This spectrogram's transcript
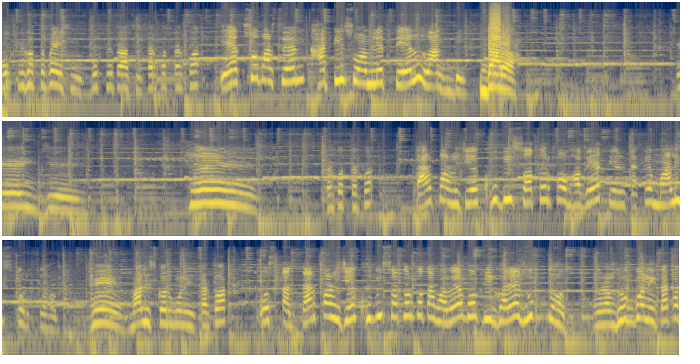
বকরি ঘর তো পেয়েছি বকরি তো আছে তারপর তারপর? একশো পার্সেন্ট খাঁটি সোয়ামিলের তেল লাগবে। দাঁড়া। এই যে। হ্যাঁ। তারপর তারপর? তারপর হচ্ছে খুবই সতর্ক ভাবে তেলটাকে মালিশ করতে হবে। হ্যাঁ মালিশ করব নি তারপর? ওস্তাদ তারপর হচ্ছে খুবই সতর্কতা ভাবে বকরির ঘরে ঢুকতে হবে। ঢুকবো নি তারপর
